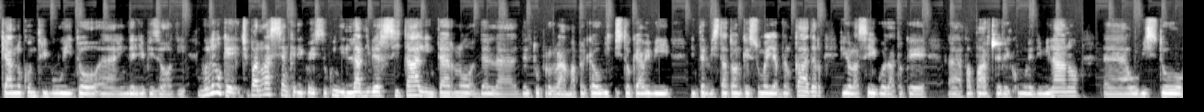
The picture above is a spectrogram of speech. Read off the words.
che hanno contribuito eh, in degli episodi. Volevo che ci parlassi anche di questo, quindi la diversità all'interno del, del tuo programma, perché ho visto che avevi intervistato anche Sumaya Abdelkader, io la seguo dato che eh, fa parte del comune di Milano, eh, ho visto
